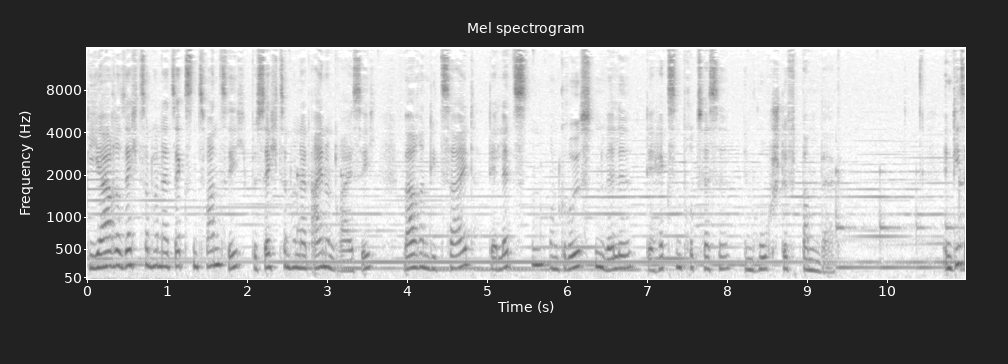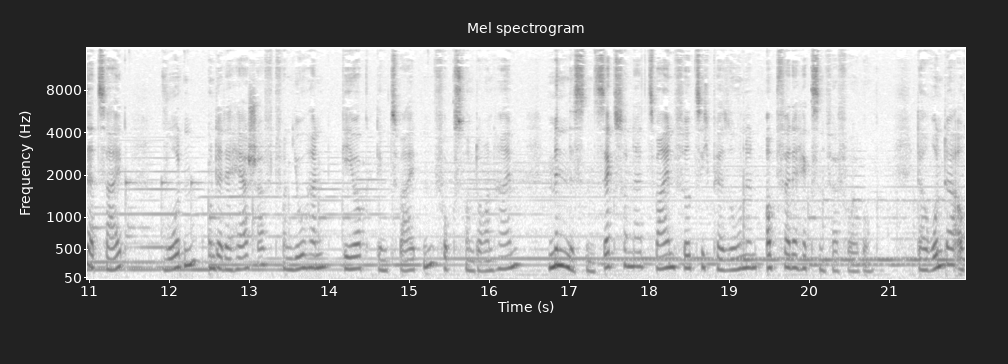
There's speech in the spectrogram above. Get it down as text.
Die Jahre 1626 bis 1631 waren die Zeit der letzten und größten Welle der Hexenprozesse im Hochstift Bamberg. In dieser Zeit wurden unter der Herrschaft von Johann Georg II. Fuchs von Dornheim mindestens 642 Personen Opfer der Hexenverfolgung, darunter auch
